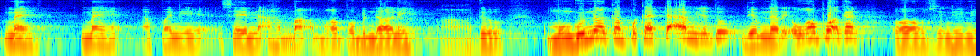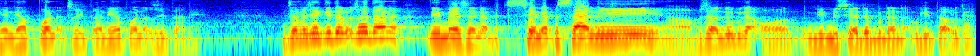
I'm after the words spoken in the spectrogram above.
meh meh apa ni saya nak habaq berapa benda ni? Ha tu. Menggunakan perkataan macam tu dia menarik orang puak kan? Oh sini ni, ni apa nak cerita ni apa nak cerita ni? Macam macam kita nak cerita kan? Ni meh saya nak saya nak pesan ni. Ha pesan tu kan oh ni mesti ada benda nak beritahu kan?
